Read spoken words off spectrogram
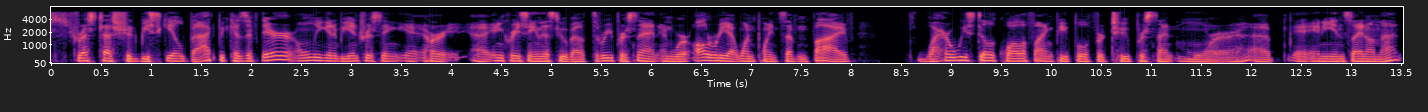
stress test should be scaled back? Because if they're only going to be interesting or uh, increasing this to about 3% and we're already at 1.75, why are we still qualifying people for 2% more? Uh, any insight on that?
